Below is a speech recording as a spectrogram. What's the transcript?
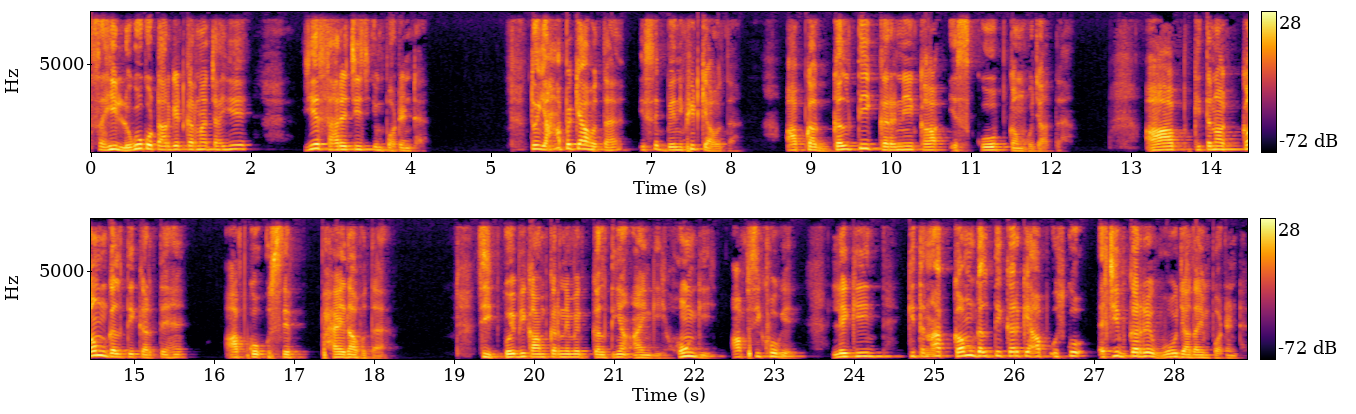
सही लोगों को टारगेट करना चाहिए। ये सारे चीज़ इंपॉर्टेंट है। तो यहाँ पे क्या होता है? इससे बेनिफिट क्या होता है? आपका गलती करने का स्कोप कम हो जाता है। आप कितना कम गलती करते हैं, आपको उससे फ़ायदा होता है। सी, कोई भी काम करने में गलतियाँ आएँगी, होंगी, आप सीखोगे, लेकिन कितना कम गलती करके आप उसको अचीव कर रहे हो, वो ज़्यादा इंपॉर्टेंट है।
